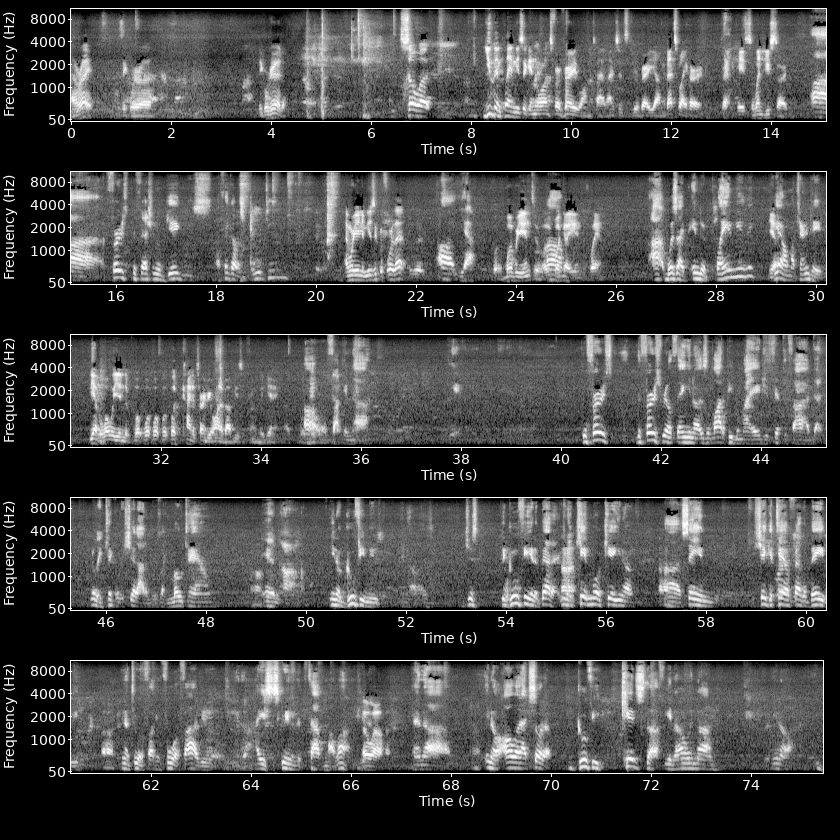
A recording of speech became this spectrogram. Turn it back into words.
All right. I think we're. Uh, I think we're good. So, uh, you've been playing music in New Orleans for a very long time. I mean, since you were very young. That's what I heard. Is that the case? So, when did you start? Uh, first professional gig was, I think I was 14. And were you into music before that? Uh, yeah. What, what were you into? What, what Um, got you into playing? Uh, was I into playing music? Yeah. on my turntable. Yeah, but what were you into? What what what, what, what kind of turned you on about music from the beginning? Like, Oh, fucking. Uh, yeah. the first, the first real thing, you know, there's a lot of people my age at 55 that really tickled the shit out of me. It was like Motown Uh, and, uh, you know, goofy music. You know, just the goofier the better. You know, Uh-huh. kid, more kid, you know, uh, uh, saying "shake a tail feather baby," uh, you know, to a fucking four or five year old. You know, I used to scream it at the top of my lungs. oh know. wow! And uh, you know, all of that sort of goofy kid stuff. You know, and um, you know,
